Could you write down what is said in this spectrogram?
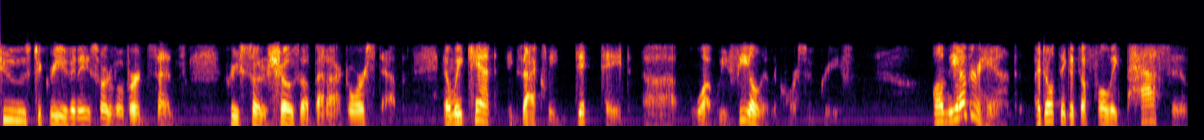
choose to grieve in any sort of overt sense. Grief sort of shows up at our doorstep, and we can't exactly dictate uh, what we feel in the course of grief. On the other hand, I don't think it's a fully passive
